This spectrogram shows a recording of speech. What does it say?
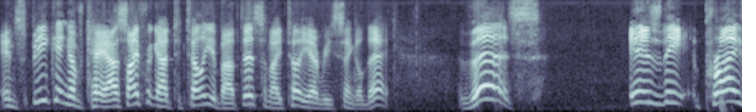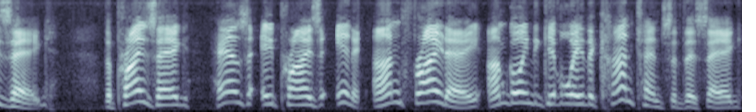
And speaking of chaos, I forgot to tell you about this, and I tell you every single day. This is the prize egg. The prize egg has a prize in it. On Friday, I'm going to give away the contents of this egg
